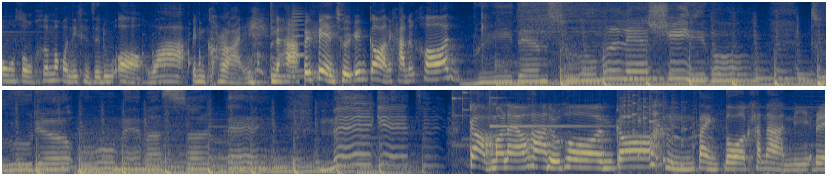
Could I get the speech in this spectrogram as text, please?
องค์ทรงเครื่องมากกว่านี้ถึงจะดูออกว่าเป็นใครนะคะ ไปเปลี่ยนชุดกันก่อนค่ะทุกคน Breathing 숨을 내쉬고 두려움에 맞설 때 내게 들려 ก ลับมาแล้วค่ะทุกคนก็แต่งตัวขนาดนี้เบร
